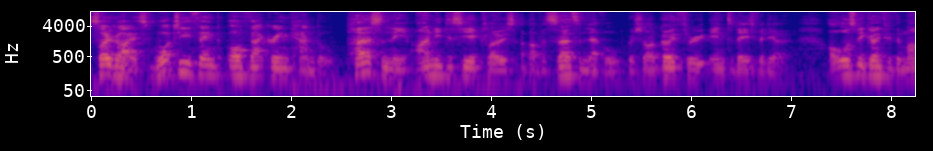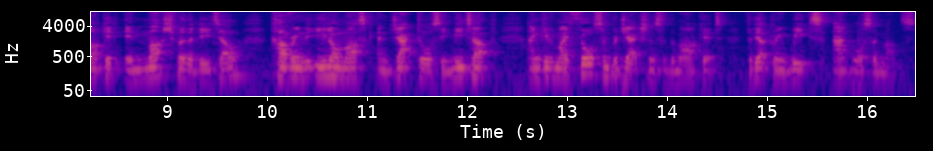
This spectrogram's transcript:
So guys, what do you think of that green candle? Personally, I need to see it close above a certain level, which I'll go through in today's video. I'll also be going through the market in much further detail, covering the Elon Musk and Jack Dorsey meetup, and giving my thoughts and projections for the market for the upcoming weeks and also months.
